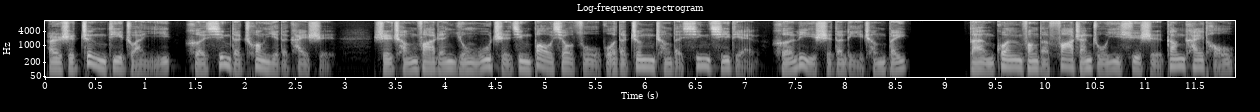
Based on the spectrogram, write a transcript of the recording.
而是阵地转移和新的创业的开始，是惩罚人永无止境报效祖国的征程的新起点和历史的里程碑。但官方的发展主义叙事刚开头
